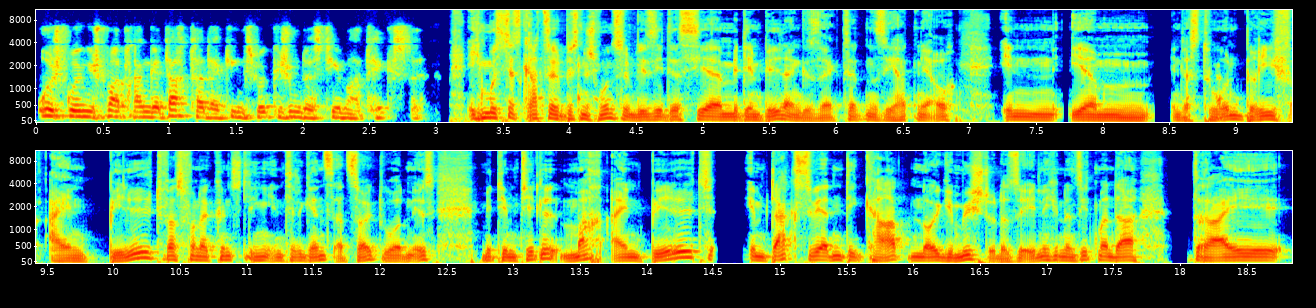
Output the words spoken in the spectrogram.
ursprünglich mal dran gedacht hat. Da ging es wirklich um das Thema Texte. Ich muss jetzt gerade so ein bisschen schmunzeln, wie Sie das hier mit den Bildern gesagt hatten. Sie hatten ja auch in Ihrem Investorenbrief ein Bild, was von der künstlichen Intelligenz erzeugt worden ist, mit dem Titel Mach ein Bild. Im DAX werden die Karten neu gemischt oder so ähnlich. Und dann sieht man da drei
